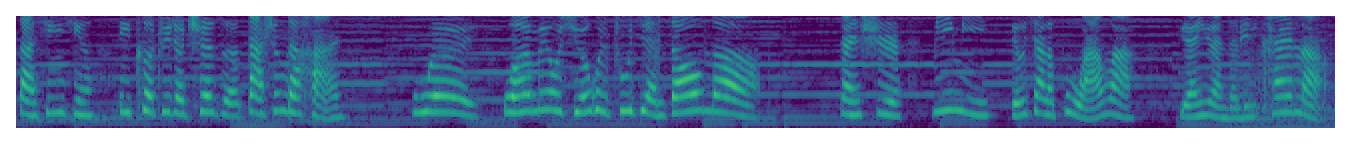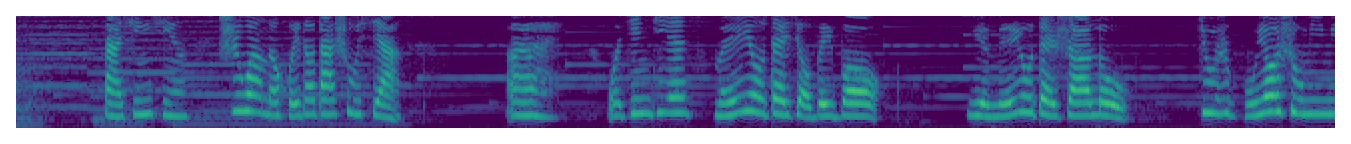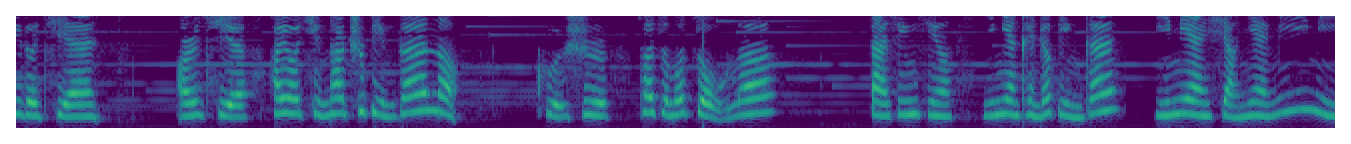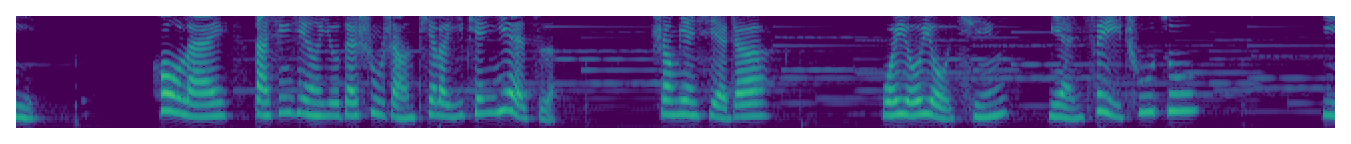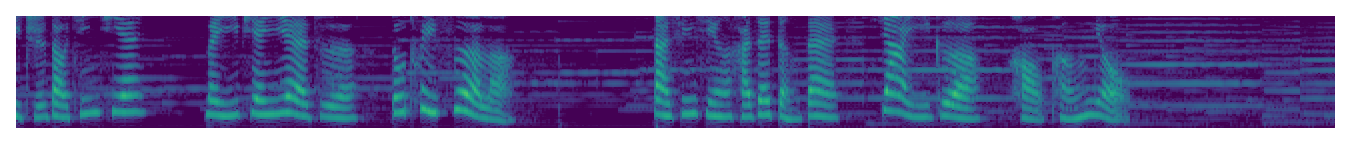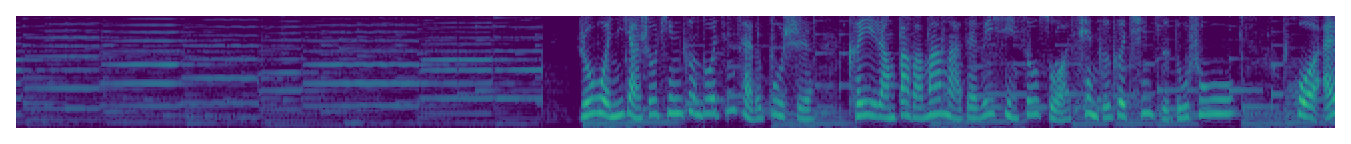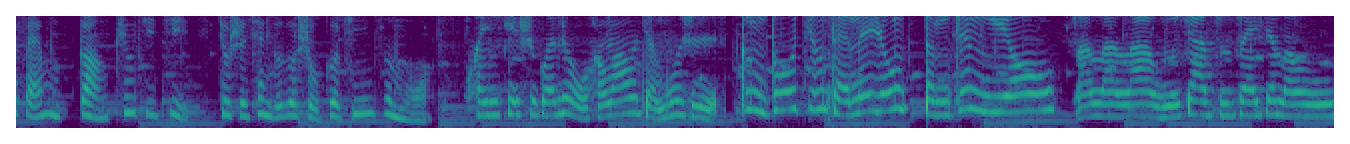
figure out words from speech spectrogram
大猩猩立刻追着车子，大声地喊：“喂，我还没有学会出剪刀呢！”但是咪咪留下了布娃娃，远远地离开了。大猩猩失望地回到大树下，唉，我今天没有带小背包，也没有带沙漏，就是不要收咪咪的钱。而且还要请他吃饼干呢，可是他怎么走了？大猩猩一面啃着饼干，一面想念咪咪。后来，大猩猩又在树上贴了一片叶子，上面写着：“我有友情，免费出租。”一直到今天，那一片叶子都褪色了。大猩猩还在等待下一个好朋友。如果你想收听更多精彩的故事，可以让爸爸妈妈在微信搜索“茜格格亲子读书屋”或 FM 杠 QGG，就是茜格格首个拼音字母。欢迎继续关注我和妈妈讲故事，更多精彩内容等着你啦啦啦我们下次再见喽。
